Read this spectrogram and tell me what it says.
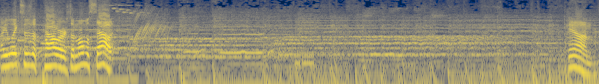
My elixirs of powers, I'm almost out. Damn.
